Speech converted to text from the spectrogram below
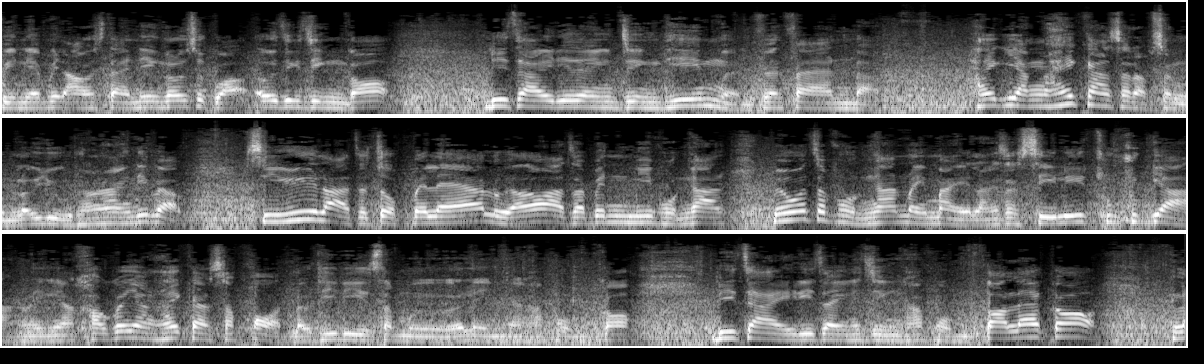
ปีนี้เป็น Outstanding ก็รู้สึกว่าเออจริง ๆ ก็ดีใจดีใจจริง ๆ ที่เหมือนแฟน ๆ แบบให้ยังให้การสนับสนุนเราอยู่ทั้งๆที่แบบซีรีส์เราอาจจะจบไปแล้ว หรือเราอาจจะเป็นมีผลงาน ไม่ว่าจะผลงานใหม่ๆ หลังจากซีรีส์ทุก ๆ อย่างอะไรเงี้ยเขาก็ยังให้การสปอร์ตเราที่ดีเสมออะไรเงี้ยครับผมก็ดีใจดีใจจริง ๆ ครับผมตอนแรกก็แพล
